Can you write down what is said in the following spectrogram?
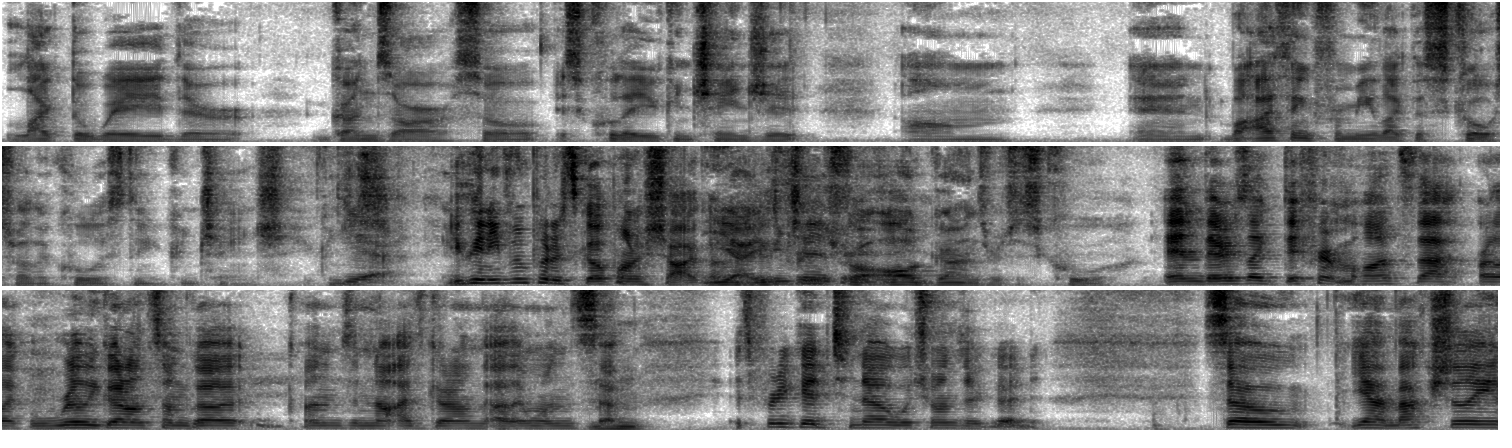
like the way their guns are, so it's cool that you can change it. Um, and but I think for me, like the scopes are the coolest thing you can change. You can just, Yeah, you can even put a scope on a shotgun. yeah, you can change for all guns, which is cool. And there's like different mods that are like really good on some gu- guns and not as good on the other ones. So Mm-hmm. it's pretty good to know which ones are good. So yeah, I'm actually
